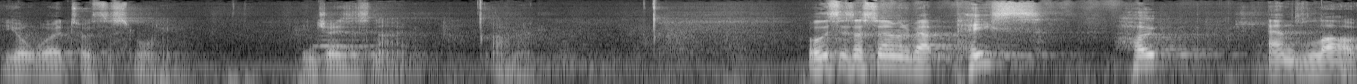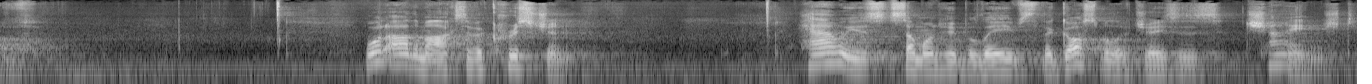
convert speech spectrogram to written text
your word to us this morning. In Jesus' name, Amen. Well, this is a sermon about peace, hope, and love. What are the marks of a Christian? How is someone who believes the gospel of Jesus changed?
